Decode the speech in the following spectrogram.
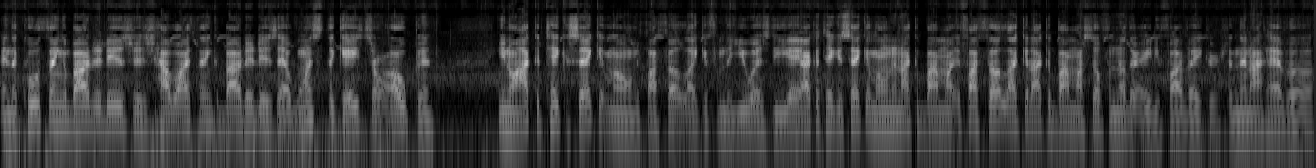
And the cool thing about it is, is how I think about it is that once the gates are open, you know, I could take a second loan if I felt like it from the USDA. I could take a second loan and I could buy my, if I felt like it, I could buy myself another 85 acres. And then I'd have uh,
